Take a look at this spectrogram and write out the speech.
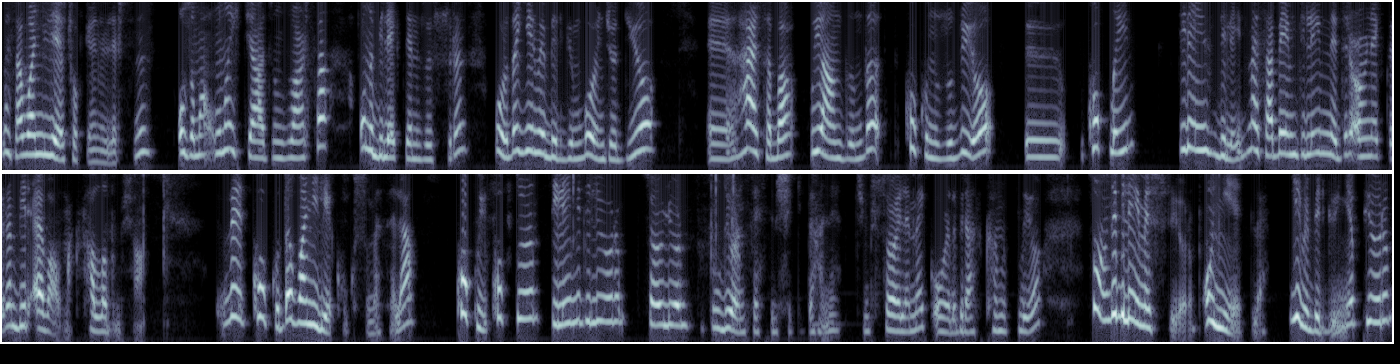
Mesela vanilyaya çok yönelirsiniz. O zaman ona ihtiyacınız varsa onu bileklerinize sürün. Burada 21 gün boyunca diyor e, her sabah uyandığında kokunuzu diyor e, koklayın. Dileğinizi dileyin. Mesela benim dileğim nedir? Örnek veriyorum bir ev almak. Salladım şu an. Ve koku da vanilya kokusu mesela. Kokuyu kokluyorum, dileğimi diliyorum, söylüyorum, fısıldıyorum sesli bir şekilde hani. Çünkü söylemek orada biraz kanıtlıyor. Sonra da bileğime sürüyorum o niyetle. 21 gün yapıyorum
